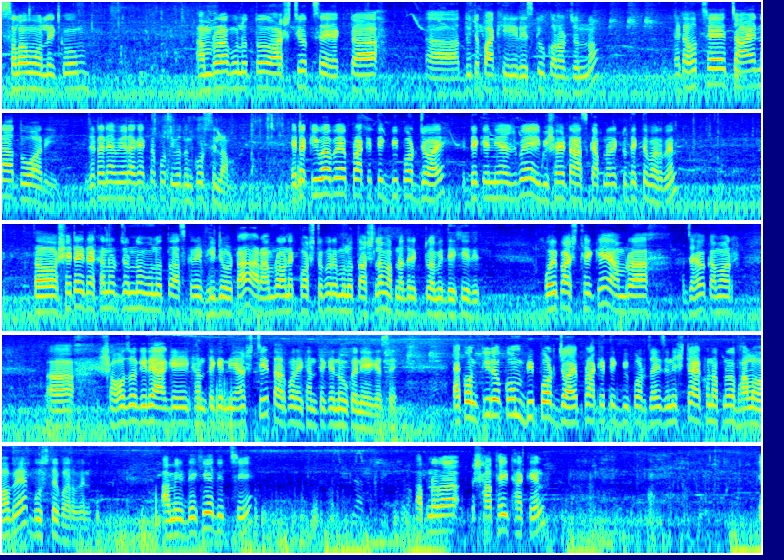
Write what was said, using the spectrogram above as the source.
আসসালামু আলাইকুম। আমরা মূলত আসছি হচ্ছে একটা দুইটা পাখি রেস্কিউ করার জন্য। এটা হচ্ছে চায়না দোয়ারি, যেটা নিয়ে আমি এর আগে একটা প্রতিবেদন করছিলাম। এটা কীভাবে প্রাকৃতিক বিপর্যয় ডেকে নিয়ে আসবে, এই বিষয়টা আজকে আপনারা একটু দেখতে পারবেন। তো সেটাই দেখানোর জন্য মূলত আজকের এই ভিডিওটা, আর আমরা অনেক কষ্ট করে মূলত আসলাম, আপনাদের একটু আমি দেখিয়ে দিই। ওই পাশ থেকে আমরা, যাই হোক, আমার সহযোগীরা আগে এখান থেকে নিয়ে আসছি, তারপর এখান থেকে নৌকা নিয়ে গেছে। এখন কীরকম বিপর্যয়, প্রাকৃতিক বিপর্যয় জিনিসটা এখন আপনারা ভালোভাবে বুঝতে পারবেন। আমি দেখিয়ে দিচ্ছি। আপনারা সাথেই থাকেন।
